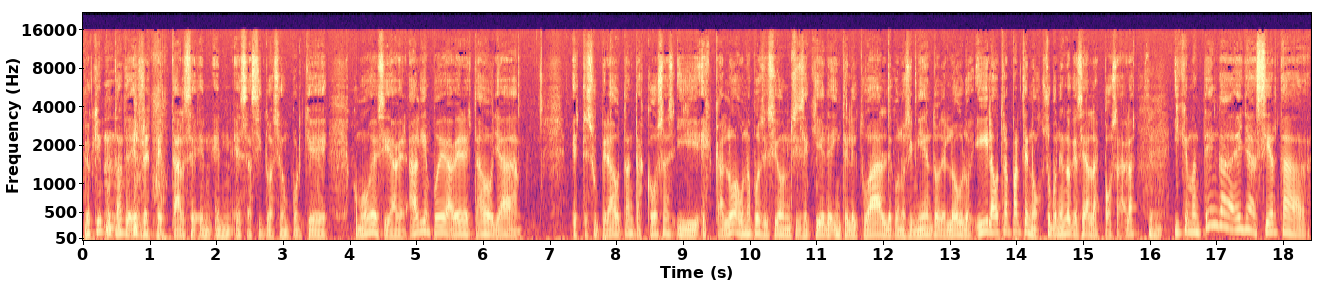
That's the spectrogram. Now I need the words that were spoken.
Pero qué importante es respetarse en, en esa situación, porque, como vos decís, a ver, alguien puede haber estado ya este, superado tantas cosas y escaló a una posición, si se quiere, intelectual, de conocimiento, de logros, y la otra parte no, suponiendo que sea la esposa, ¿verdad? Y que mantenga ella cierta...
